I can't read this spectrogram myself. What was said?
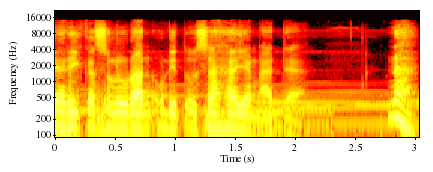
dari keseluruhan unit usaha yang ada. Nah,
